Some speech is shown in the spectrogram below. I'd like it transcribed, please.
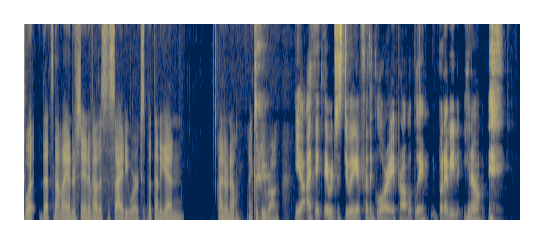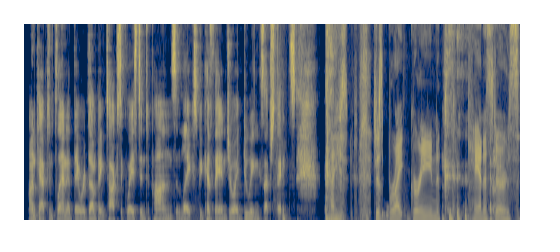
what? That's not my understanding of how the society works. But then again, I don't know. I could be wrong. Yeah, I think they were just doing it for the glory, probably. But I mean, you know, on Captain Planet, they were dumping toxic waste into ponds and lakes because they enjoyed doing such things. Right. Just bright green canisters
